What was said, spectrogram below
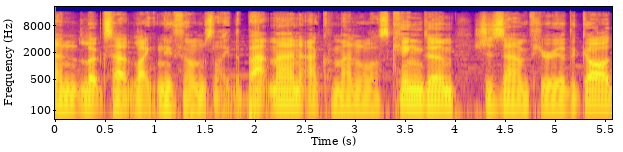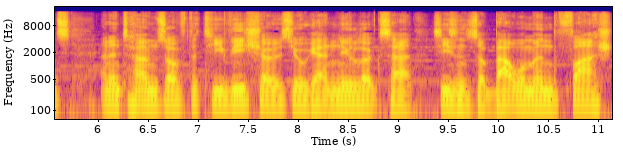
and looks at like new films like The Batman, Aquaman Lost Kingdom, Shazam Fury of the Gods, and in terms of the TV shows, you'll get new looks at seasons of Batwoman, The Flash,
